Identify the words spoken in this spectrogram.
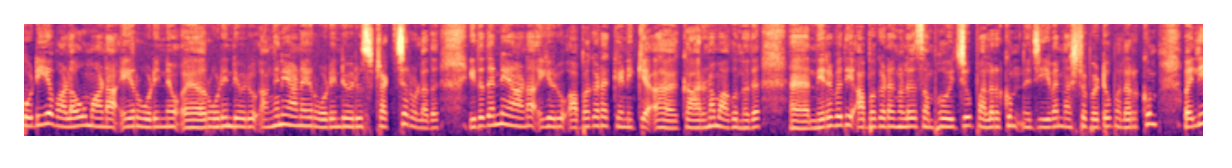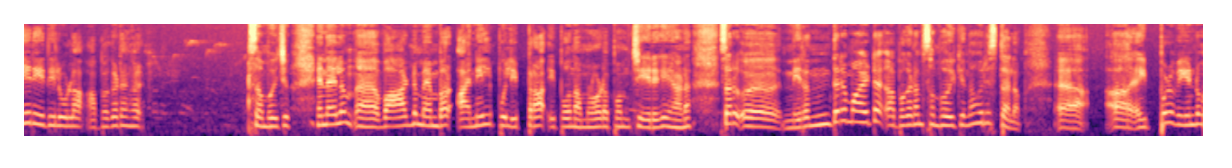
കൊടിയ വളവുമാണ് ഈ റോഡിന് റോഡിന്റെ ഒരു അങ്ങനെയാണ് ഈ റോഡിന്റെ ഒരു സ്ട്രക്ചർ ഉള്ളത്. ഇത് തന്നെയാണ് ഈ ഒരു അപകടക്കെണിക്ക് കാരണമാകുന്നത്. നിരവധി അപകടങ്ങൾ സംഭവിച്ചു. പലർക്കും ജീവൻ നഷ്ടപ്പെട്ടു. പലർക്കും വലിയ രീതിയിലുള്ള അപകടങ്ങൾ സംഭവിച്ചു. എന്തായാലും വാർഡ് മെമ്പർ അനിൽ പുലിപ്ര ഇപ്പോൾ നമ്മളോടൊപ്പം ചേരുകയാണ്. സർ നിരന്തരമായിട്ട് അപകടം സംഭവിക്കുന്ന ഒരു സ്ഥലം. ഇപ്പോൾ വീണ്ടും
